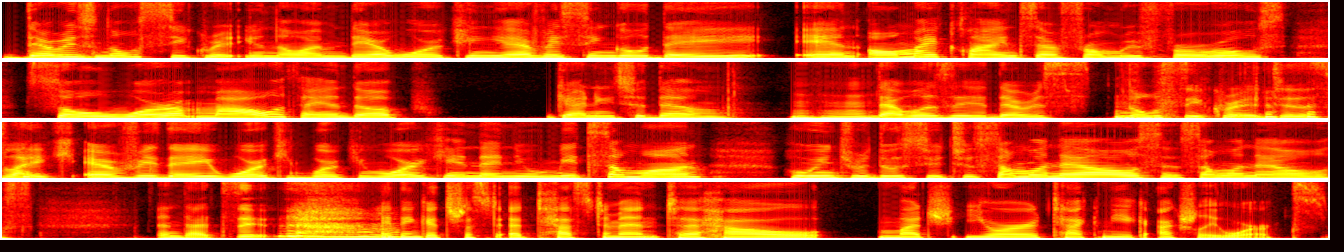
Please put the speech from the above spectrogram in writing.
there is no secret, you know. I'm there working every single day, and all my clients are from referrals. So word of mouth, I end up getting to them. Mm-hmm. That was it. There is no secret. Just like every day working, working, working. Then you meet someone who introduces you to someone else and someone else. And that's it. I think it's just a testament to how much your technique actually works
